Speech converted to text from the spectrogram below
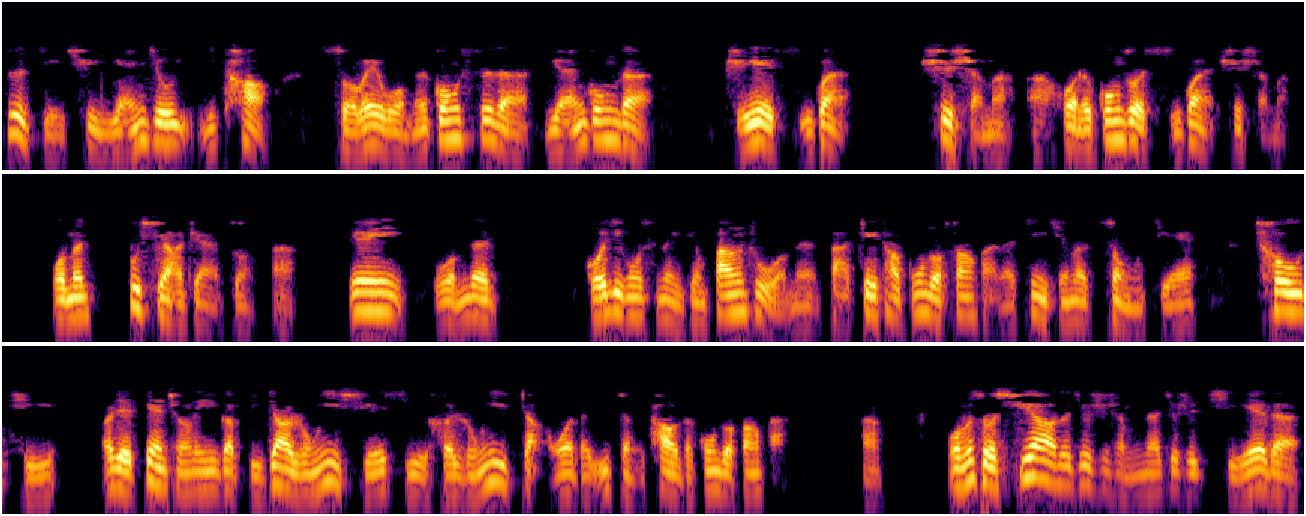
自己去研究一套所谓我们公司的员工的职业习惯是什么啊，或者工作习惯是什么，我们不需要这样做啊，因为我们的国际公司呢已经帮助我们把这套工作方法呢进行了总结、抽题，而且变成了一个比较容易学习和容易掌握的一整套的工作方法啊。我们所需要的就是什么呢？就是企业的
